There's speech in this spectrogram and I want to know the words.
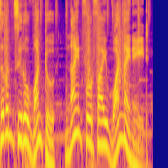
Seven zero one two nine four five one nine eight.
